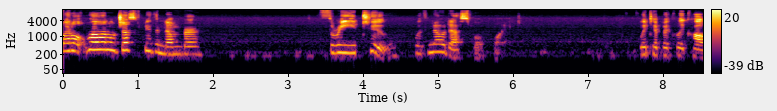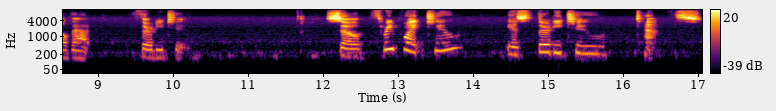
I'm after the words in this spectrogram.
Well, well, it'll just be the number 3, 2 with no decimal point. We typically call that 32. So 3.2 is 32 tenths.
